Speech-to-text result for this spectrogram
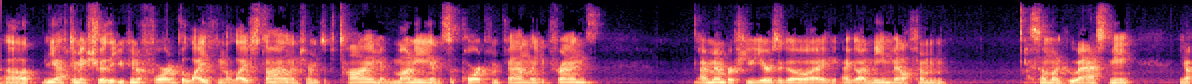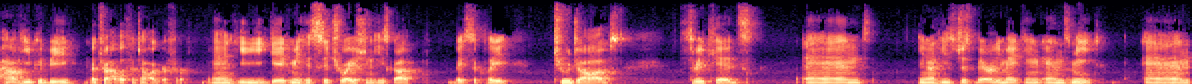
Uh, you have to make sure that you can afford the life and the lifestyle in terms of time and money and support from family and friends. I remember a few years ago, I, I got an email from someone who asked me, you know, how he could be a travel photographer, and he gave me his situation. He's got basically two jobs, three kids, and you know he's just barely making ends meet. And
